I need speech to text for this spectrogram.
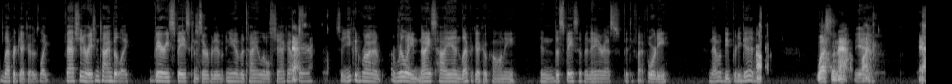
leopard geckos, like fast generation time, but like very space conservative, and you have a tiny little shack out Yes. there. So you could run a, a really nice high end leopard gecko colony in the space of an ARS 5540. And that would be pretty good. Oh. Less than that, Yeah. like yeah,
